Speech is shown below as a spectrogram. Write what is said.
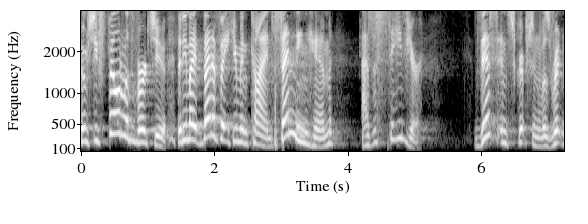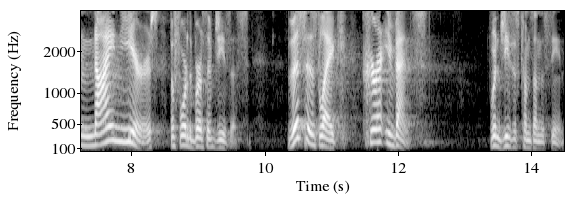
whom she filled with virtue, that he might benefit humankind, sending him as a savior. This inscription was written nine years before the birth of Jesus. This is like current events when Jesus comes on the scene.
